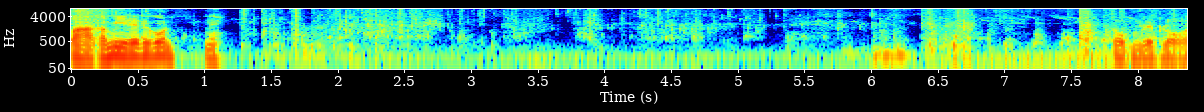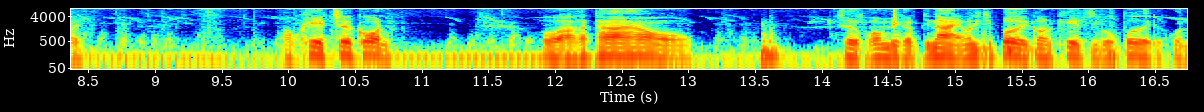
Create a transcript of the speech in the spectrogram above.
ปลาก็มีได้ทุกคนนี่ต้มเรียบร้อย เอาเค็ดเชื่อก้อน ราะว่ากระทาเฮาเสิร์ฟพร้อมเด็กกับจีน่ายมันจิเปิดก่อนเขตจิบเปิดทุกคน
